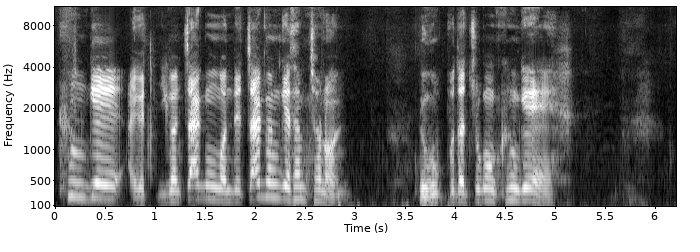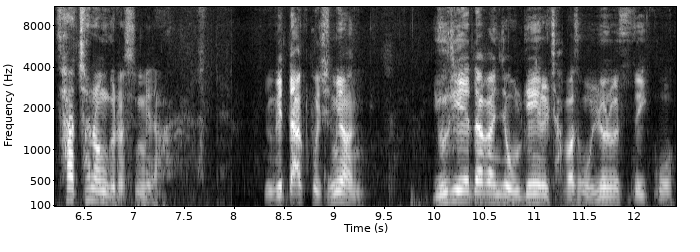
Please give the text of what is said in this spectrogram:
큰 게, 아, 이건 작은 건데, 작은 게 3,000원. 이것보다 조금 큰 게 4,000원 그렇습니다. 여기 딱 보시면, 유리에다가 이제 올갱이를 잡아서 올려놓을 수도 있고,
